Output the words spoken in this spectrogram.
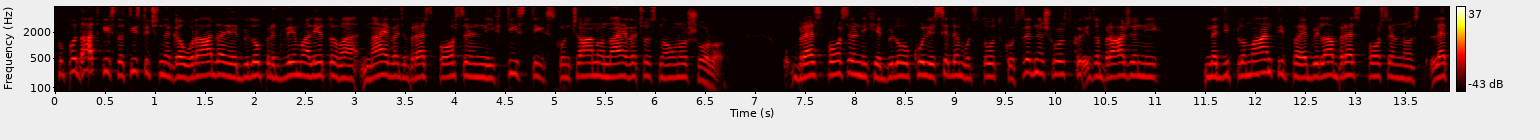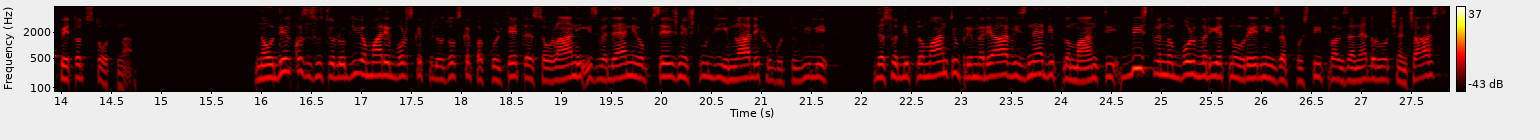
Po podatkih statističnega urada je bilo pred dvema letoma največ brezposelnih tistih s končano največ osnovno šolo. Brezposelnih je bilo okoli sedem odstotkov srednješolsko izobraženih, med diplomanti pa je bila brezposelnost le petodstotna. Na oddelku za sociologijo mariborske filozofske fakultete so v lani izvedeni obsežni študiji mladih ugotovili, da so diplomanti v primerjavi z nediplomanti bistveno bolj verjetno v rednih zaposlitvah za nedoločen čas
